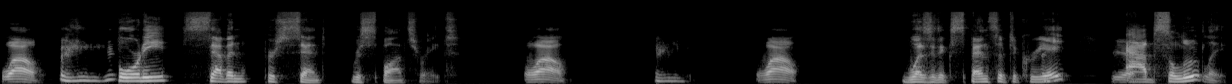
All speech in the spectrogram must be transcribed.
Wow. 47% response rate. wow. Wow. Was it expensive to create? Yeah. Absolutely.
